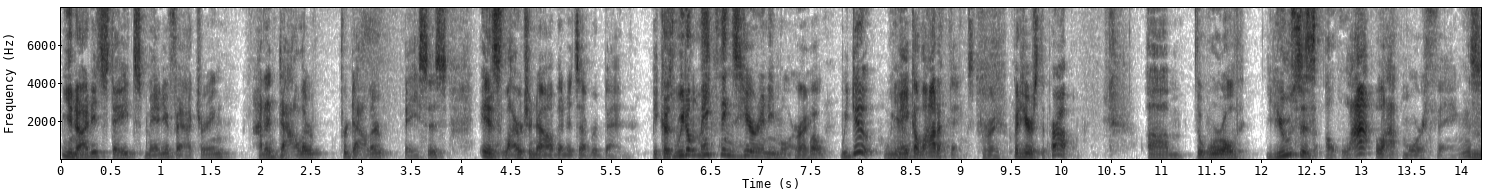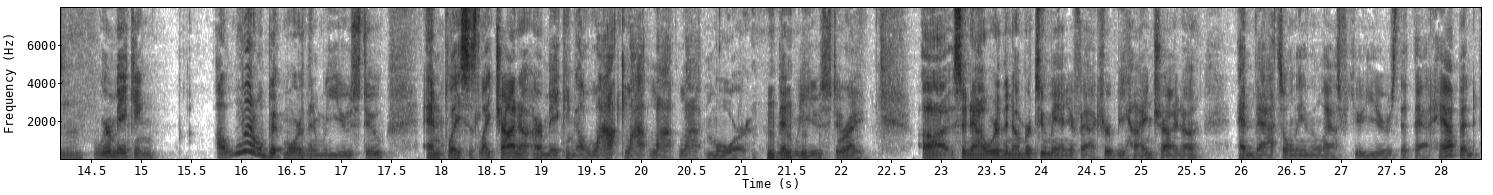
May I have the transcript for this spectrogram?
United States manufacturing on a dollar for dollar basis is larger now than it's ever been because we don't make things here anymore. Right. Well, we do. We yeah. make a lot of things. Right. But here's the problem: um, the world uses a lot, lot more things. Mm-hmm. We're making a little bit more than we used to, and places like China are making a lot, lot, lot, lot more than we used to. right. Uh, so now we're the number two manufacturer behind China, and that's only in the last few years that that happened.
